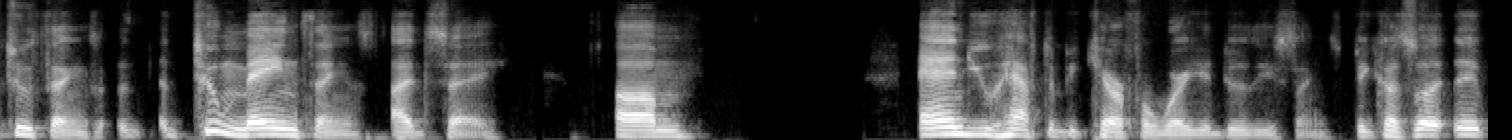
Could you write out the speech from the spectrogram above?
two things, two main things I'd say. Um, and you have to be careful where you do these things because uh, it,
